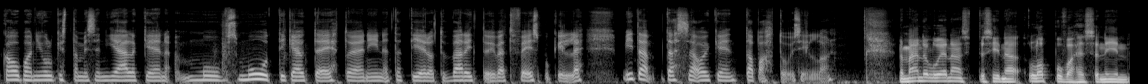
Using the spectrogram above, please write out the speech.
kaupan julkistamisen jälkeen Moves muutti käyttäjäehtoja niin, että tiedot välittyivät Facebookille. Mitä tässä oikein tapahtui silloin? No mä en ollut enää sitten siinä loppuvaiheessa niin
